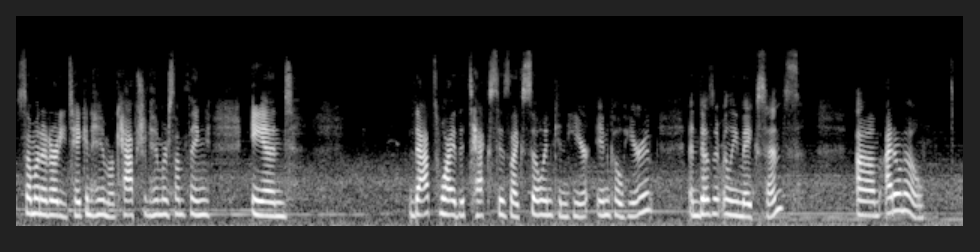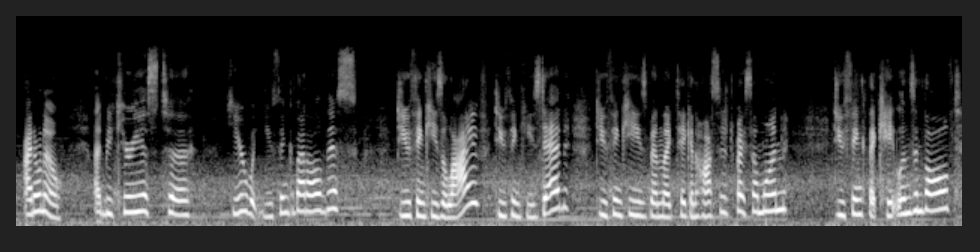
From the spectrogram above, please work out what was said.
someone had already taken him or captured him or something. And that's why the text is like so incoher- incoherent and doesn't really make sense. Um, I don't know. I don't know. I'd be curious to hear what you think about all of this. Do you think he's alive? Do you think he's dead? Do you think he's been like taken hostage by someone? Do you think that Caitlin's involved?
